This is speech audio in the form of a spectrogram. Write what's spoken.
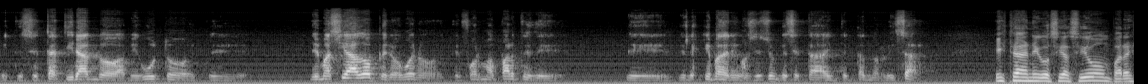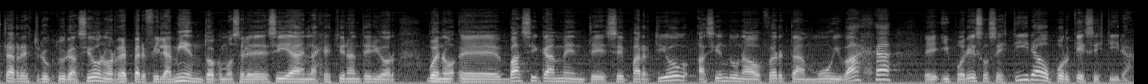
este, se está estirando a mi gusto este, demasiado, pero bueno, este, forma parte del esquema de negociación que se está intentando realizar. Esta negociación para esta reestructuración o reperfilamiento, como se le decía en la gestión anterior, bueno, eh, básicamente se partió haciendo una oferta muy baja eh, y por eso se estira o por qué se estira.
